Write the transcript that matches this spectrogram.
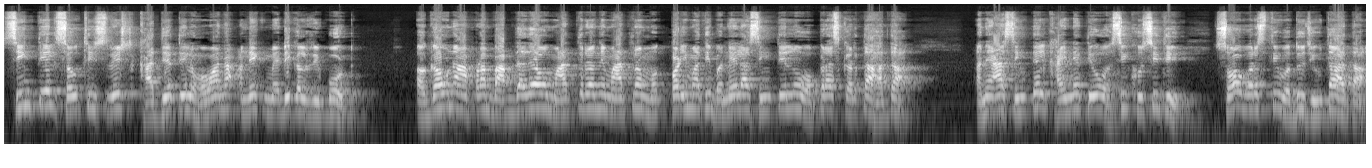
સિંગ તેલ સૌથી શ્રેષ્ઠ ખાદ્ય તેલ હોવાના અનેક મેડિકલ રિપોર્ટ. અગાઉના આપણા બાપદાદાઓ માત્ર અને માત્ર મગફળીમાંથી બનેલા સિંગતેલનો વપરાશ કરતા હતા અને આ સિંગતેલ ખાઈને તેઓ હસી ખુશીથી સો વર્ષથી વધુ જીવતા હતા.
